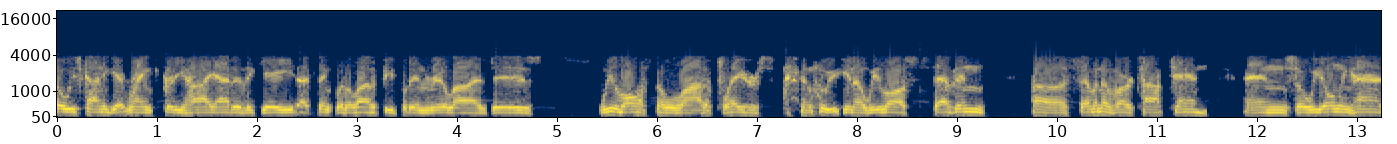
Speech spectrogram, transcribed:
always kind of get ranked pretty high out of the gate. I think what a lot of people didn't realize is we lost a lot of players. we, you know, we lost seven, uh, seven of our top ten, and so we only had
